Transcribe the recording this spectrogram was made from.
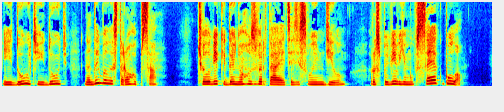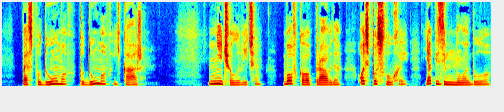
І йдуть, і йдуть, надибали старого пса. Чоловік і до нього звертається зі своїм ділом, розповів йому все, як було. Пес подумав, подумав і каже ні, чоловіче, вовкова правда, ось послухай, як зі мною було.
